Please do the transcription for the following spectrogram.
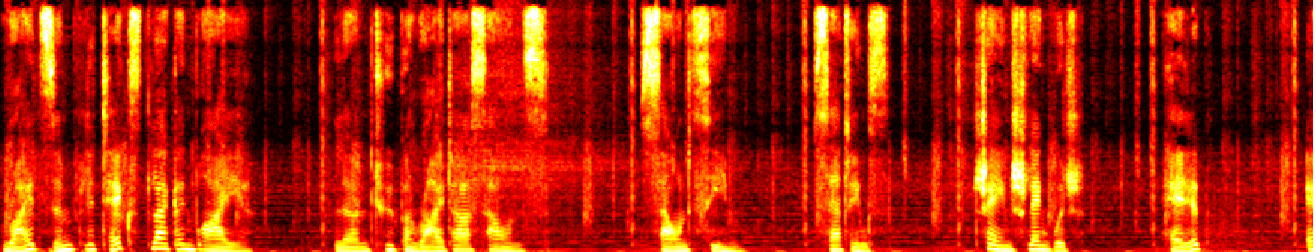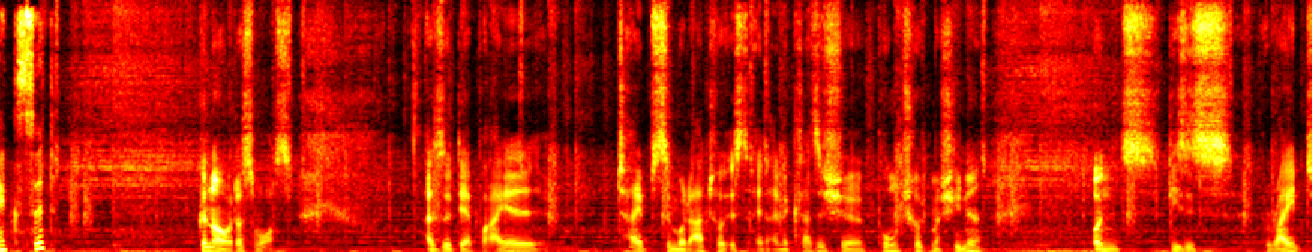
Write simply text like in Braille. Learn Typewriter sounds. Sound theme. Settings. Change language. Help. Exit. Genau, das war's. Also der Braille Type Simulator ist halt eine klassische Punktschriftmaschine und dieses Write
